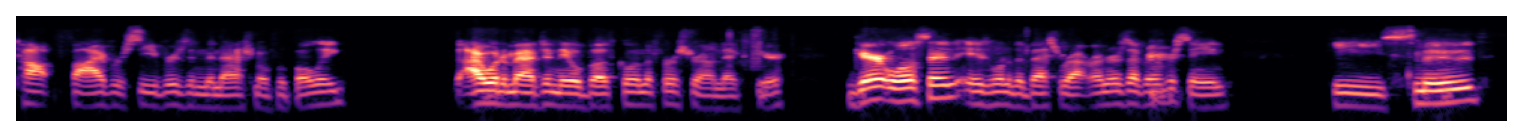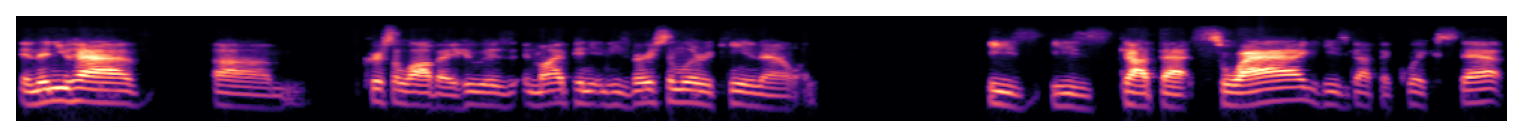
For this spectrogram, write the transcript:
top five receivers in the National Football League. I would imagine they will both go in the first round next year. Garrett Wilson is one of the best route runners I've ever seen. He's smooth, and then you have um, Chris Olave, who is, in my opinion, he's very similar to Keenan Allen. He's he's got that swag. He's got the quick step.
